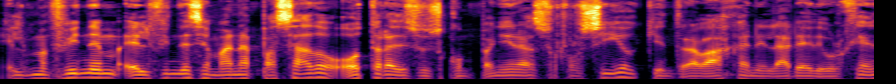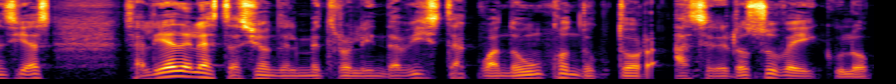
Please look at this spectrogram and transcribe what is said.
El fin de, el fin de semana pasado, otra de sus compañeras, Rocío, quien trabaja en el área de urgencias, salía de la estación del metro Lindavista cuando un conductor aceleró su vehículo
